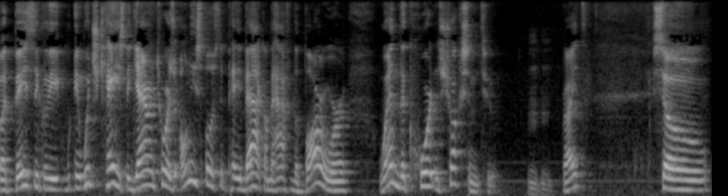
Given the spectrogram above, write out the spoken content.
But basically, in which case the guarantor is only supposed to pay back on behalf of the borrower when the court instructs him to. Mm-hmm. Right? So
